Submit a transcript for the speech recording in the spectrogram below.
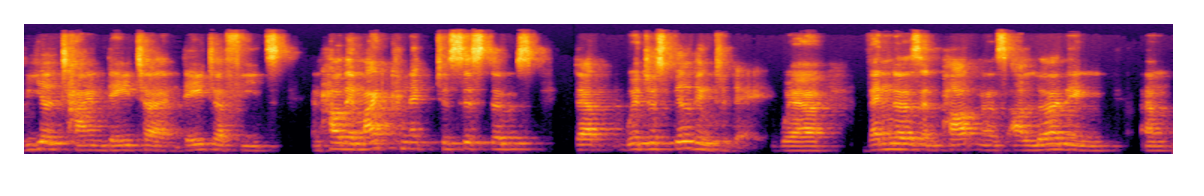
real time data and data feeds and how they might connect to systems that we're just building today, where vendors and partners are learning um,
